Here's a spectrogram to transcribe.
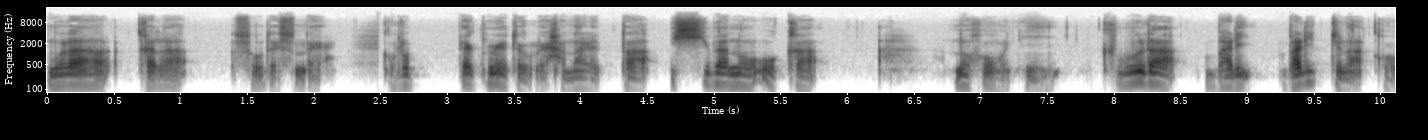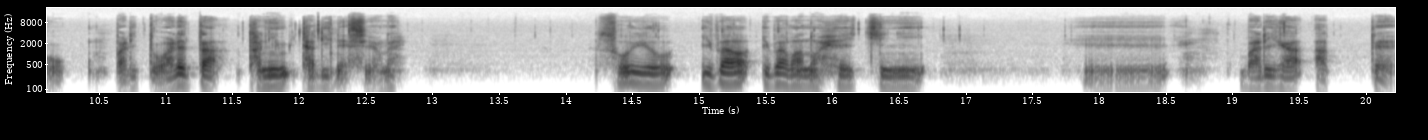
村からそうですね600メートルぐらい離れた石場の丘の方にクブラバリバリっていうのはこうバリッと割れた谷谷ですよね。そういう岩岩場の平地に、えー、バリがあって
